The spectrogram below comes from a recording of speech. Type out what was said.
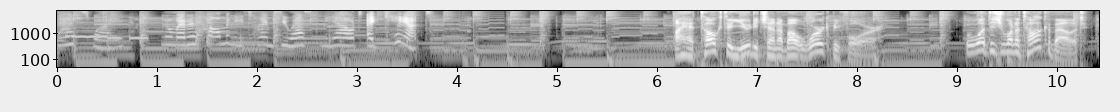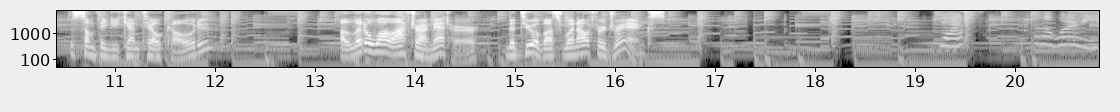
That's why, no matter how many times you ask me out, I can't. I had talked to Yuri-chan about work before. What did you want to talk about? Something you can't tell Kaoru? A little while after I met her, the two of us went out for drinks. Yes, hello, worry.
